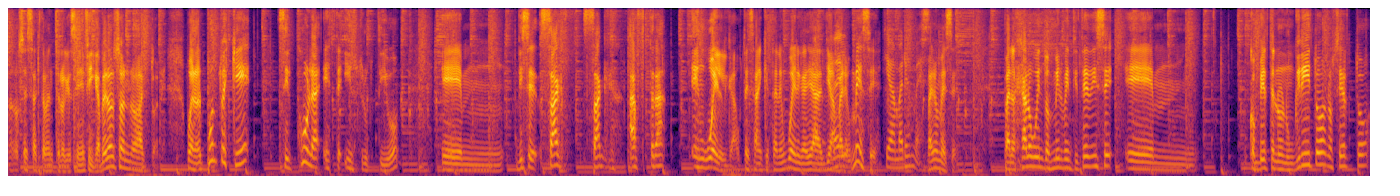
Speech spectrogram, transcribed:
no, No sé exactamente lo que significa, pero son los actores. Bueno, el punto es que circula este instructivo, eh, dice SAG, SAG-AFTRA en huelga. Ustedes saben que están en huelga ya, Bueno, ya varios meses. Llevan varios meses. Varios meses. Para el Halloween 2023 dice, eh, conviértelo en un grito, ¿no es cierto?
